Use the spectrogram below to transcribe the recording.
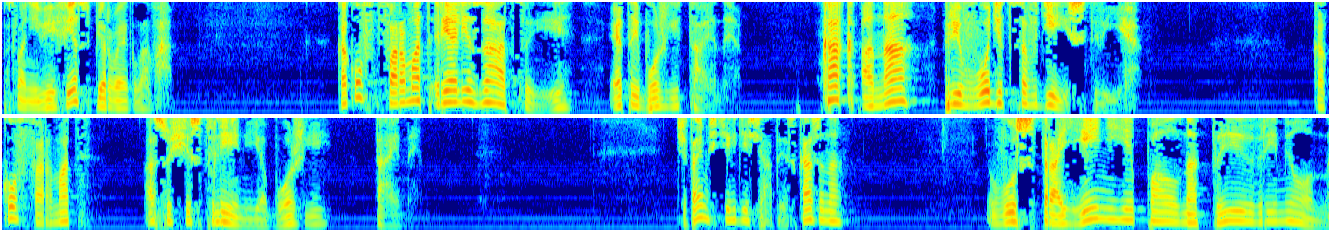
Послание в Ефес, первая глава. Каков формат реализации этой Божьей тайны. Как она приводится в действие? Каков формат осуществления Божьей тайны? Читаем стих 10. Сказано, «В устроении полноты времен,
